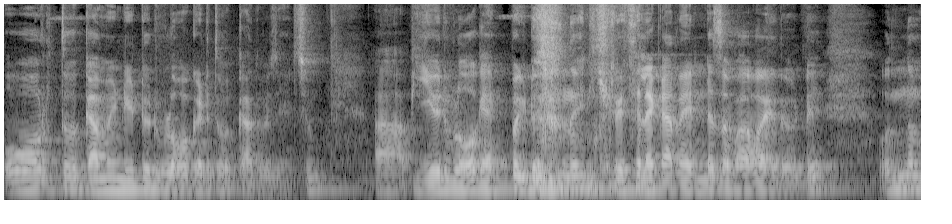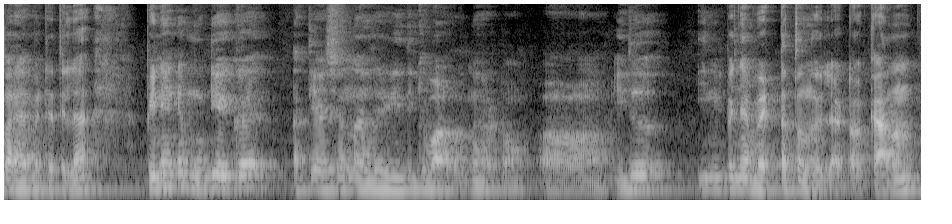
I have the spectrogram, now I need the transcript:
ഓർത്ത് വെക്കാൻ വേണ്ടിയിട്ട് ഒരു വ്ളോഗ് എടുത്ത് വെക്കാമെന്ന് വിചാരിച്ചു. അപ്പം അപ്പോൾ ഈ ഒരു വ്ളോഗ് എപ്പോൾ ഇടുന്നതെന്ന് എനിക്കറിയത്തില്ല. കാരണം എന്റെ സ്വഭാവമായതുകൊണ്ട് ഒന്നും പറയാൻ പറ്റത്തില്ല. പിന്നെ എന്റെ മുടിയൊക്കെ അത്യാവശ്യം നല്ല രീതിക്ക് വളർന്നു കേട്ടോ. ഇത് ഇനിയിപ്പോൾ ഞാൻ വെട്ടത്തൊന്നുമില്ല കേട്ടോ. കാരണം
